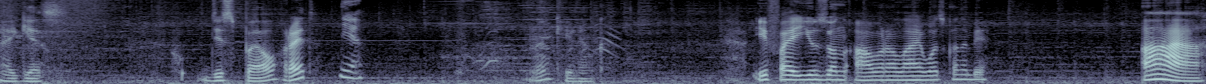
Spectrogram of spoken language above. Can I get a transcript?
I guess. Dispel, right? Yeah. And killing. If I use on our ally, what's gonna be? Ah,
